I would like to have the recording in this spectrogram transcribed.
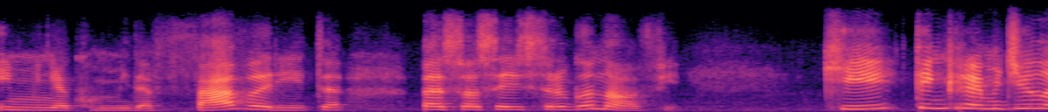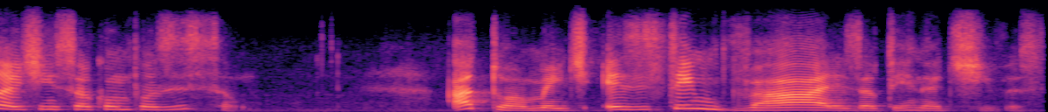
e minha comida favorita passou a ser estrogonofe que tem creme de leite em sua composição. Atualmente existem várias alternativas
